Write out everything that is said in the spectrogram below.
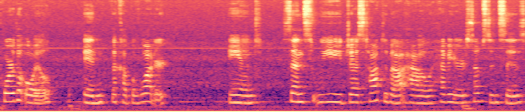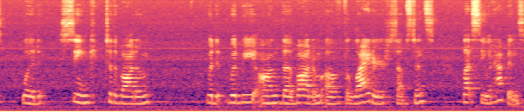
pour the oil in the cup of water. And since we just talked about how heavier substances would sink to the bottom, would, would be on the bottom of the lighter substance, let's see what happens.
